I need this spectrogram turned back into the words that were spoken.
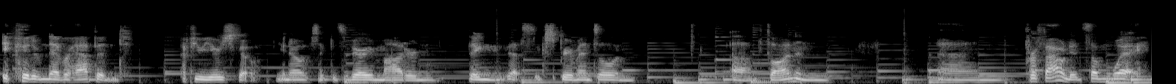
it could have never happened a few years ago. You know, it's like this very modern thing that's experimental and um, fun and um, profound in some way.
